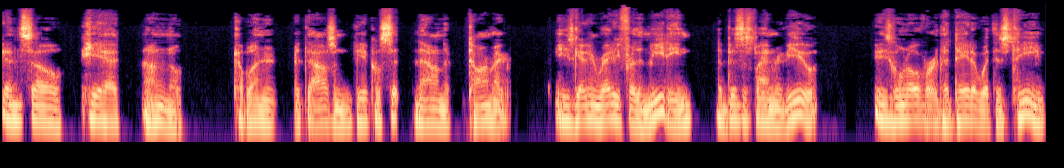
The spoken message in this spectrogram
And so he had, I don't know, couple hundred thousand vehicles sitting down on the tarmac. He's getting ready for the meeting, the business plan review. He's going over the data with his team.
